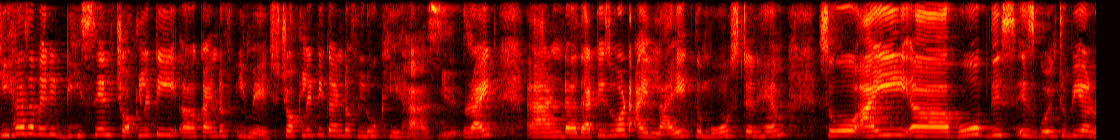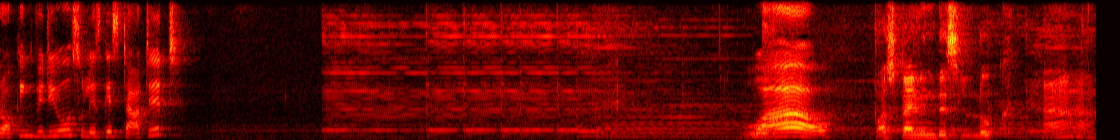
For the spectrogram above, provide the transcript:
he has a very decent chocolatey uh, kind of image chocolatey kind of look he has Yes. right and uh, that is what i like the most in him so i uh, hope this is going to be a rocking video so let's get started wow First time in this look. ah.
